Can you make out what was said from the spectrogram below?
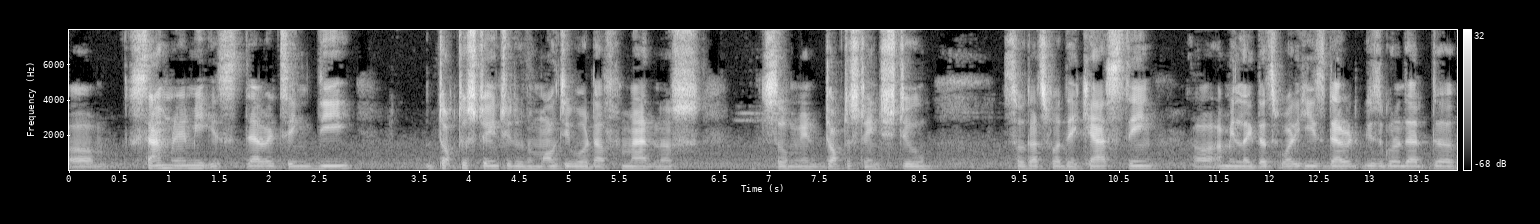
um, Sam Raimi is directing the Doctor Strange into the Multiverse of Madness. So I mean Doctor Strange 2. So that's what they casting. Uh, I mean like that's what he's direct he's gonna that the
